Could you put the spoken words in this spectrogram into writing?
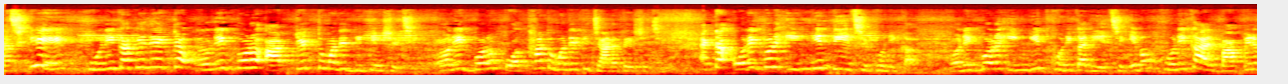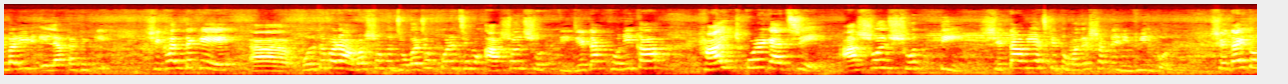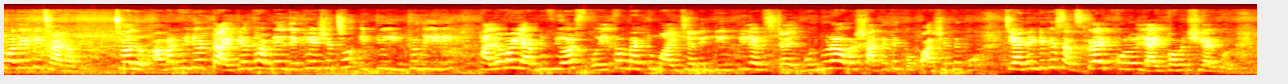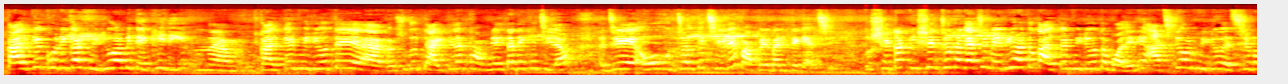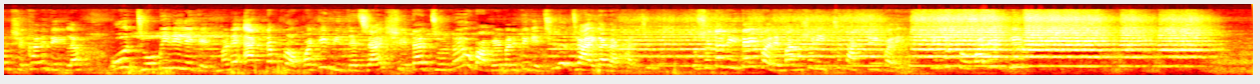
আজকে কণিকাকে নিয়ে একটা অনেক বড় আপডেট তোমাদের দিতে এসেছি। অনেক বড় কথা তোমাদেরকে জানাতে এসেছি। একটা অনেক বড় ইঙ্গিত দিয়েছে খনিকা অনেক বড় ইঙ্গিত খনিকা দিয়েছে এবং খনিকার বাপের বাড়ির এলাকা থেকে। সেখান থেকে বলতে পারো আমার সঙ্গে যোগাযোগ করেছে এবং আসল সত্যি। যেটা খনিকা হাইট করে গেছে, আসল সত্যি, সেটা আমি আজকে তোমাদের সামনে রিভিল করব। সেটাই তোমাদেরকে জানাব। চলো, আমার ভিডিওর টাইটেল থামনেল দেখে এসেছ, একটু ইন্ট্রো দিয়ে নিই। Hello my lovely viewers welcome back to my channel Dimpi lifestyle বন্ধুরা, আমার সাথে থেকো, পাশে থেকো, চ্যানেলটিকে সাবস্ক্রাইব করো লাইক কমেন্ট শেয়ার করো। কালকে খনিকার ভিডিও আমি দেখিনি কালকের ভিডিওতে শুধু টাইটেল আর থামনেলটা দেখেছিলাম, যে ও উজ্জ্বলকে ছেড়ে বাপের বাড়িতে গেছে। তো সেটা কিসের জন্য গেছে? মেবি হয়তো কালকের ভিডিওতে বলেনি, আজকে ওর ভিডিও এসেছে এবং সেখানে দেখলাম ও জমি রিলেটেড মানে একটা প্রপার্টি নিতে চায়, সেটার জন্যই ও বাপের বাড়িতে গেছিল জায়গা দেখার জন্য। তো সেটা নিতেই পারে, মানুষের ইচ্ছে থাকতেই পারে। কিন্তু তোমাদের কি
